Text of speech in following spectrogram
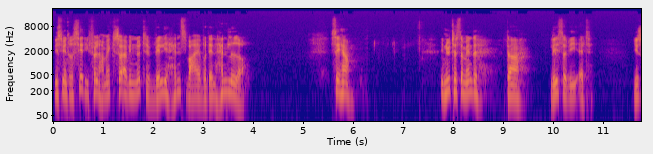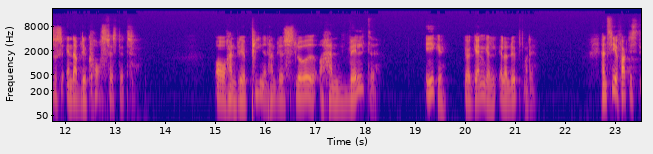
hvis vi er interesseret i at følge ham ikke, så er vi nødt til at vælge hans veje, hvordan han leder. Se her. I Nye Testamente, der læser vi, at Jesus endda bliver korsfæstet. Og han bliver pinet, han bliver slået, og han vælte ikke gør gengæld eller løb fra det. Han siger faktisk,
